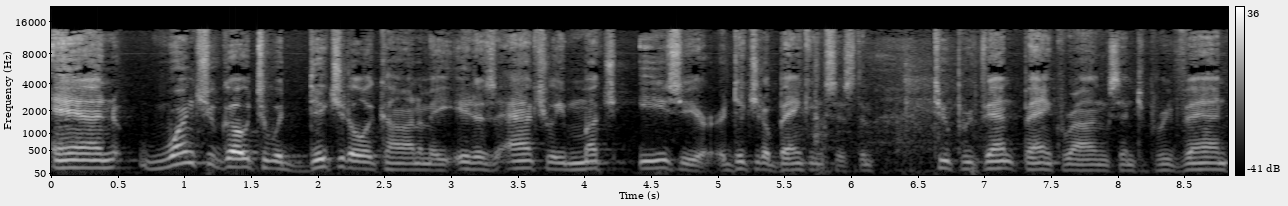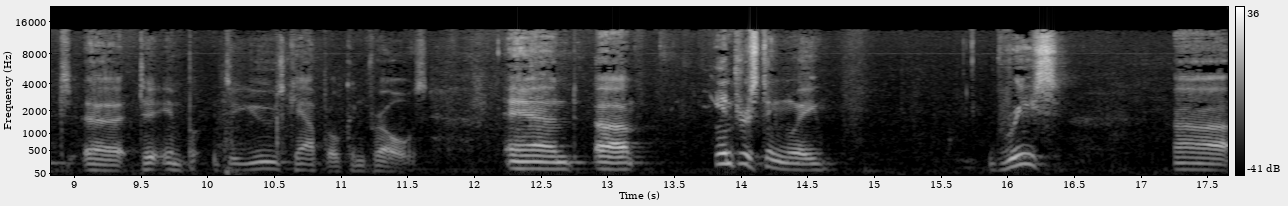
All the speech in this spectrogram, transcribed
And once you go to a digital economy, it is actually much easier, a digital banking system, to prevent bank runs and to prevent, uh, to, imp- to use capital controls. And uh, interestingly, Greece uh,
